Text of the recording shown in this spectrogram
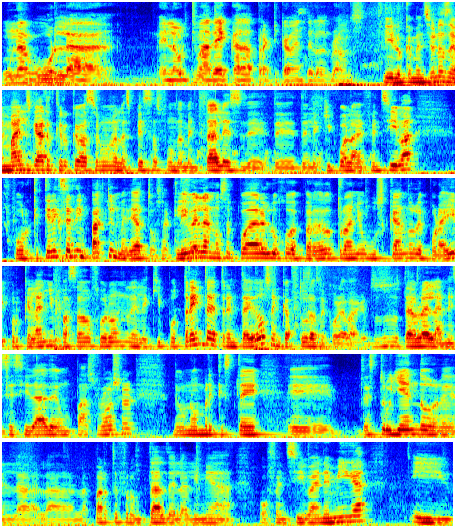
una burla en la última década prácticamente los Browns. Y lo que mencionas de Miles Garrett creo que va a ser una de las piezas fundamentales de, del equipo a la defensiva. Porque tiene que ser de impacto inmediato. O sea, Cleveland no se puede dar el lujo de perder otro año buscándole por ahí. Porque el año pasado fueron el equipo 30 de 32 en capturas de coreback. Entonces eso te habla de la necesidad de un pass rusher. De un hombre que esté eh, destruyendo la, la, la parte frontal de la línea ofensiva enemiga. Y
